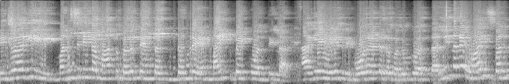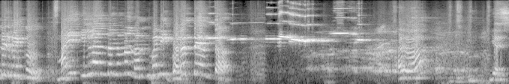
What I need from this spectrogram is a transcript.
ನಿಜವಾಗಿ ಮನಸ್ಸಿನಿಂದ ಮಾತು ಬರುತ್ತೆ ಅಂತಂದ್ರೆ ಮೈಕ್ ಬೇಕು ಅಂತಿಲ್ಲ. ಹಾಗೆ ಹೇಳಿದ್ರಿ ಹೋರಾಟದ ಬದುಕು ಅಂತ. ಅಲ್ಲಿಂದನೇ ವಾಯ್ಸ್ ಬಂದ್ಬಿಡ್ಬೇಕು. ಮೈಕ್ ಇಲ್ಲ ಅಂತಂದ್ರೂ ನನ್ ಧ್ವನಿ ಬರುತ್ತೆ ಅಂತ. ಅಲ್ವಾ ಎಸ್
